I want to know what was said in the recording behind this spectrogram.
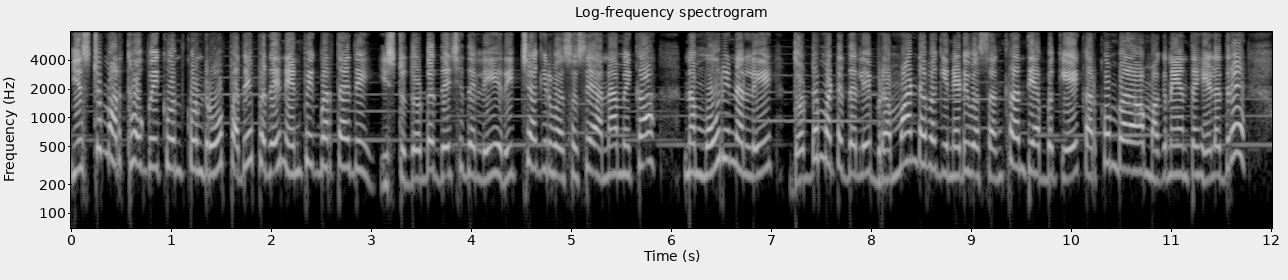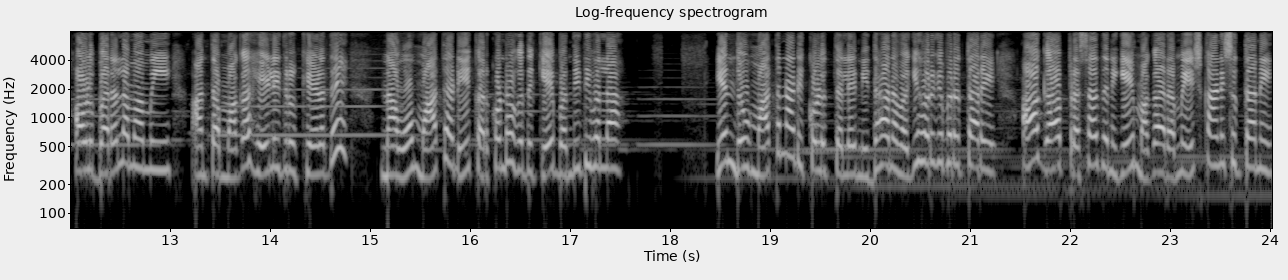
ಎಷ್ಟು ಮರ್ತ ಹೋಗ್ಬೇಕು ಅಂದ್ಕೊಂಡ್ರು ಪದೇ ಪದೇ ನೆನಪಿಗೆ ಬರ್ತಾ ಇದೆ. ಇಷ್ಟು ದೊಡ್ಡ ದೇಶದಲ್ಲಿ ರಿಚ್ ಆಗಿರುವ ಸೊಸೆ ಅನಾಮಿಕ ನಮ್ಮ ಊರಿನಲ್ಲಿ ದೊಡ್ಡ ಮಟ್ಟದಲ್ಲಿ ಬ್ರಹ್ಮಾಂಡವಾಗಿ ನಡೆಯುವ ಸಂಕ್ರಾಂತಿ ಹಬ್ಬಕ್ಕೆ ಕರ್ಕೊಂಬರ ಮಗನೆ ಅಂತ ಹೇಳಿದ್ರೆ, ಅವಳು ಬರಲ್ಲ ಮಮ್ಮಿ ಅಂತ ಮಗ ಹೇಳಿದ್ರು ಕೇಳದೆ ನಾವು ಮಾತಾಡಿ ಕರ್ಕೊಂಡು ಹೋಗೋದಕ್ಕೆ ಬಂದಿದ್ದೀವಲ್ಲ ಎಂದು ಮಾತನಾಡಿಕೊಳ್ಳುತ್ತಲೇ ನಿಧಾನವಾಗಿ ಹೊರಗೆ ಬರುತ್ತಾರೆ. ಆಗ ಪ್ರಸಾದನಿಗೆ ಮಗ ರಮೇಶ್ ಕಾಣಿಸುತ್ತಾನೆ.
